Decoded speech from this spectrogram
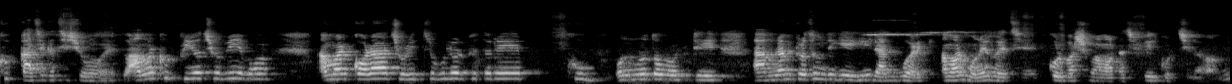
খুব কাছাকাছি সময়। তো আমার খুব প্রিয় ছবি এবং আমার করা চরিত্রগুলোর ভেতরে খুব অন্যতম একটি আমরা আমি প্রথম দিকে এগিয়ে রাখব আর কি। আমার মনে হয়েছে, করবার সময় আমার কাছে ফিল করছিলাম আমি।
